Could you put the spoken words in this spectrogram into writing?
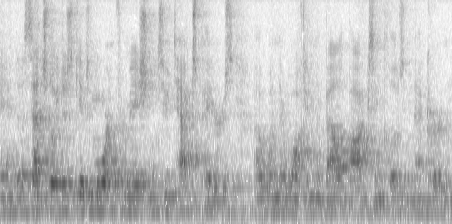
and essentially just gives more information to taxpayers uh, when they're walking in the ballot box and closing that curtain.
